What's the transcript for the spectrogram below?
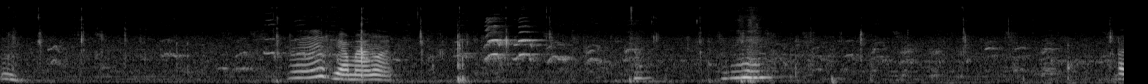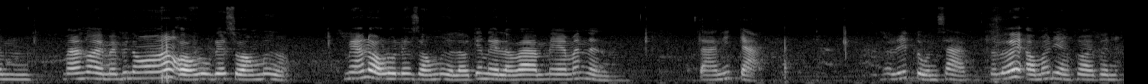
อืม อืมอยากมาหน่อยอืมอันมาหน่อยไหมพี่น้องออกลูกได้สองมือแม่ออกลูกได้สองมือเราจังเลยละว่า แม่มันนั่นตานี่จักแล้วเลยตูนสาดก็เลยเอามาเลี้ยงซอยเพิ่นน่ะ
